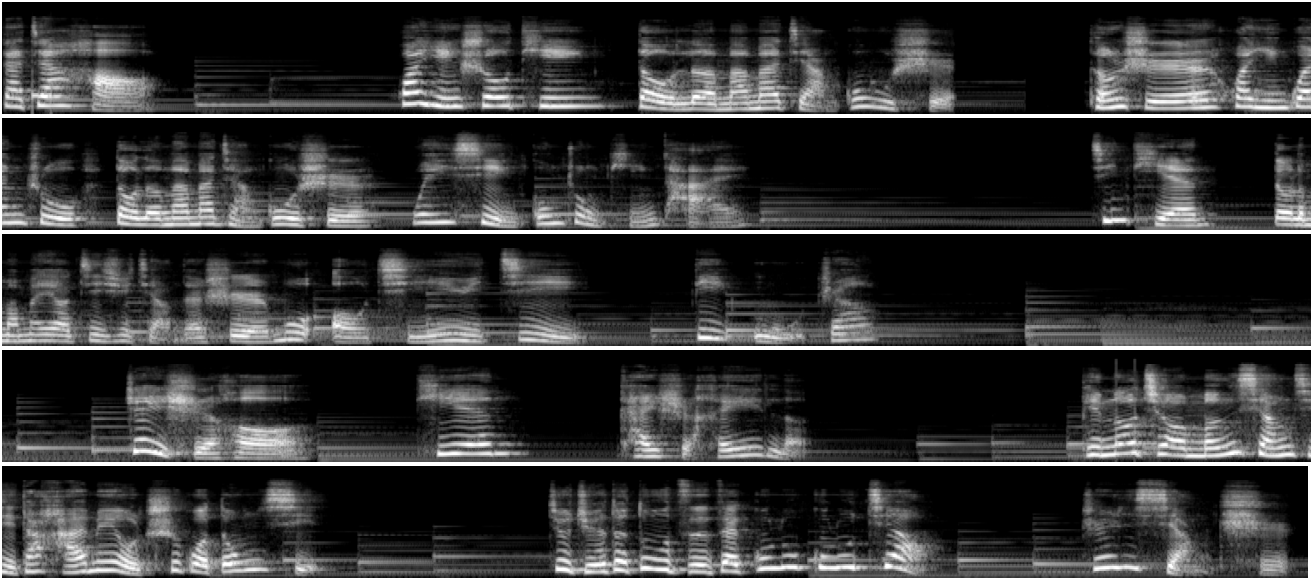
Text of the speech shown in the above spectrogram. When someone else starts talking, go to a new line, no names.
大家好，欢迎收听逗乐妈妈讲故事，同时欢迎关注逗乐妈妈讲故事微信公众平台。今天逗乐妈妈要继续讲的是《木偶奇遇记》第五章。这时候，天开始黑了。匹诺乔猛想起他还没有吃过东西。就觉得肚子在咕噜咕噜叫，真想吃。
